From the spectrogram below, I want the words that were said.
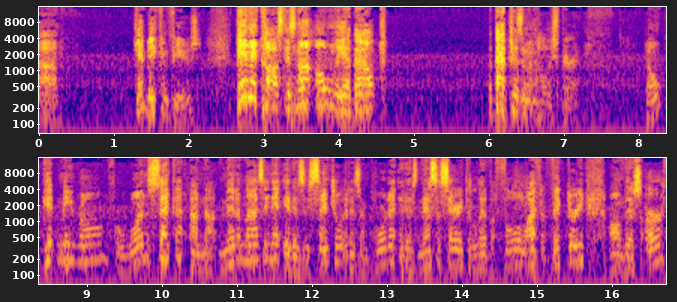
uh, can be confused. Pentecost is not only about the baptism in the Holy Spirit. Don't get me wrong for one second. I'm not minimizing it. It is essential. It is important. It is necessary to live a full life of victory on this earth.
